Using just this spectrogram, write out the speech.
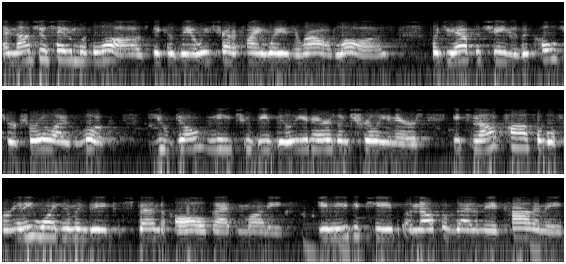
and not just hit them with laws because they always try to find ways around laws, but you have to change the culture to realize, look, you don't need to be billionaires and trillionaires. It's not possible for any one human being to spend all that money. You need to keep enough of that in the economy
